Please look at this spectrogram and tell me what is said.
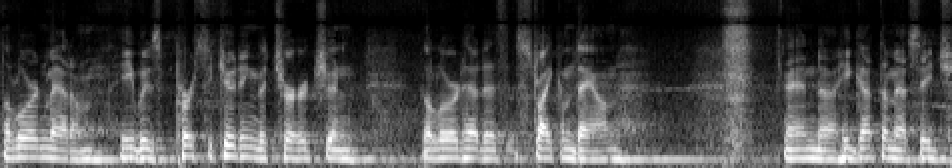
The Lord met him. He was persecuting the church, and the Lord had to strike him down. And uh, he got the message,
